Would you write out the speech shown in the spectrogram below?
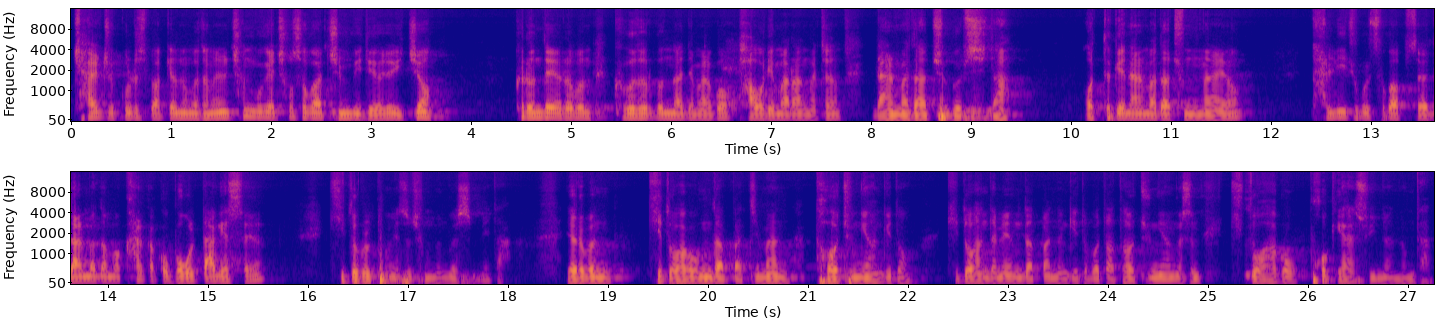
잘 죽을 수밖에 없는 것은 천국의 초소가 준비되어져 있죠. 그런데 여러분 그것으로 끝나지 말고 바울이 말한 것처럼 날마다 죽읍시다. 어떻게 날마다 죽나요? 달리 죽을 수가 없어요. 날마다 뭐 칼 갖고 목을 따겠어요? 기도를 통해서 죽는 것입니다. 여러분, 기도하고 응답받지만 더 중요한 기도, 기도한 다음에 응답받는 기도보다 더 중요한 것은 기도하고 포기할 수 있는 응답,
